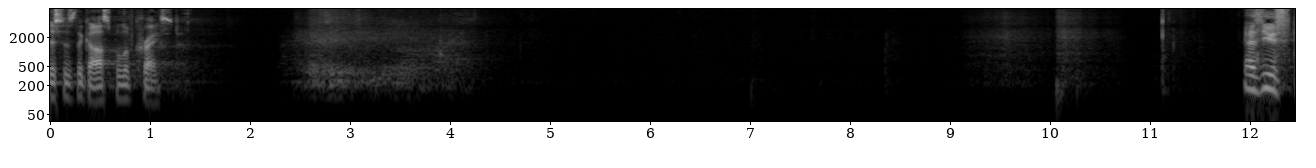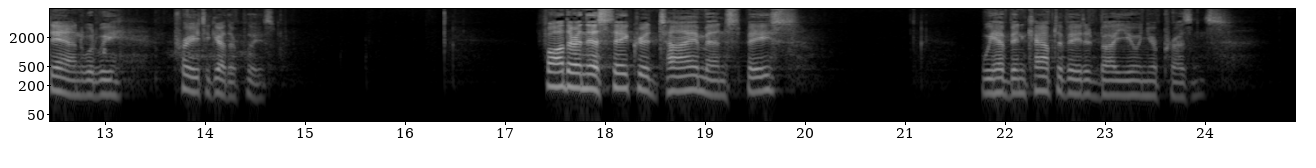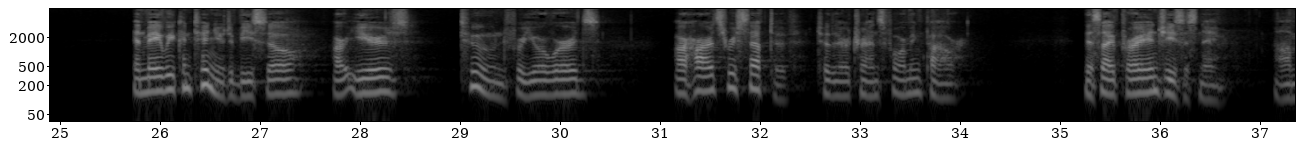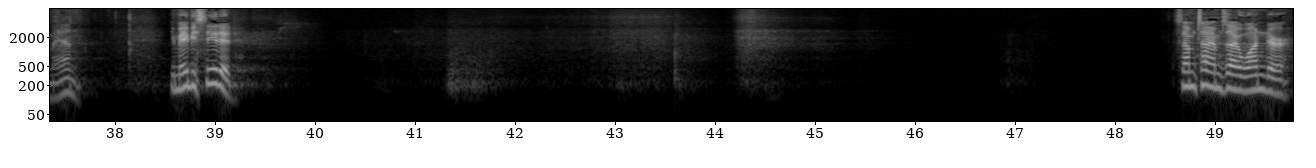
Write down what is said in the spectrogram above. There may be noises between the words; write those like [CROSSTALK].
This is the gospel of Christ. As you stand, would we pray together, please? Father, in this sacred time and space, we have been captivated by you and your presence. And may we continue to be so, our ears tuned for your words, our hearts receptive to their transforming power. This I pray in Jesus' name. Amen. You may be seated. Sometimes I wonder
